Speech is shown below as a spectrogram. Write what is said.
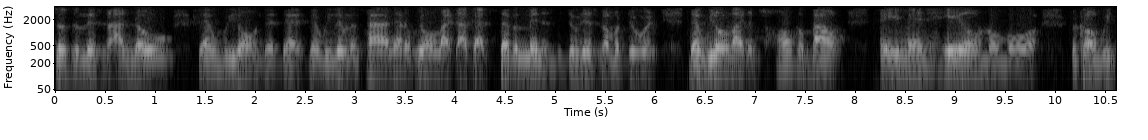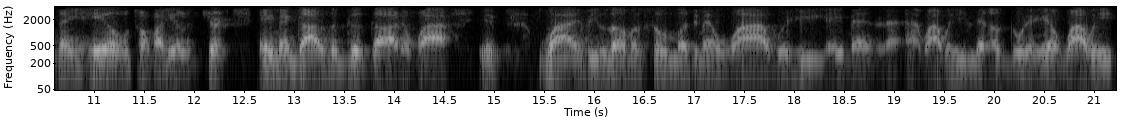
sisters, listen, I know that we don't that, that, that we live in a time now that we don't like I got seven minutes to do this and I'm gonna do it, that we don't like to talk about amen, hell no more because we think hell, talk about hell in church, amen, God is a good God and why if why if he love us so much, man, why would he, amen, why would he let us go to hell? Why would he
